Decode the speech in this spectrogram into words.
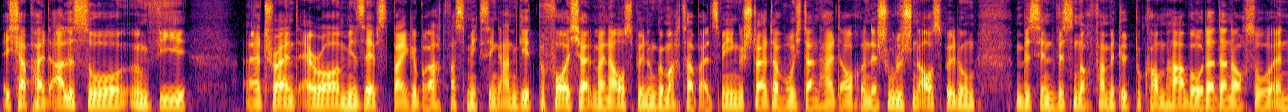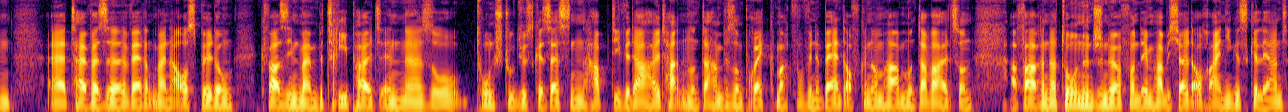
ich habe halt alles so irgendwie äh, Try and Error mir selbst beigebracht, was Mixing angeht, bevor ich halt meine Ausbildung gemacht habe als Mediengestalter, wo ich dann halt auch in der schulischen Ausbildung ein bisschen Wissen noch vermittelt bekommen habe oder dann auch so in äh, teilweise während meiner Ausbildung quasi in meinem Betrieb halt in äh, so Tonstudios gesessen habe, die wir da halt hatten. Und da haben wir so ein Projekt gemacht, wo wir eine Band aufgenommen haben. Und da war halt so ein erfahrener Toningenieur, von dem habe ich halt auch einiges gelernt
